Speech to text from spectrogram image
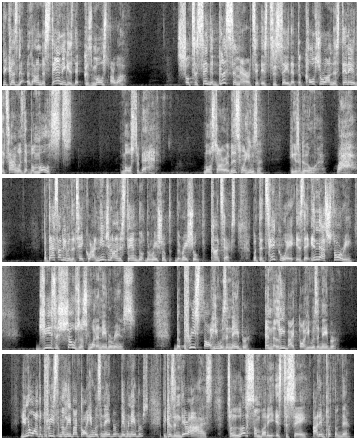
Because the, the understanding is that, because most are what? So to say the good Samaritan is to say that the cultural understanding of the time was that, but most, most are bad. Most aren't really, but this one, he was a, he was a good one. Wow. But that's not even the takeaway. I need you to understand the, the, racial, the racial context. But the takeaway is that in that story, Jesus shows us what a neighbor is. The priest thought he was a neighbor, and the Levite thought he was a neighbor. You know why the priest and the Levite thought he was a neighbor? They were neighbors? Because in their eyes, to love somebody is to say, I didn't put them there.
